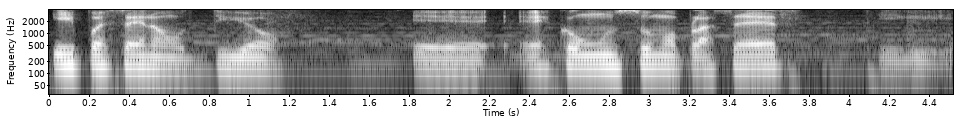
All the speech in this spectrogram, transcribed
y pues se nos dio. Eh, es con un sumo placer y,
